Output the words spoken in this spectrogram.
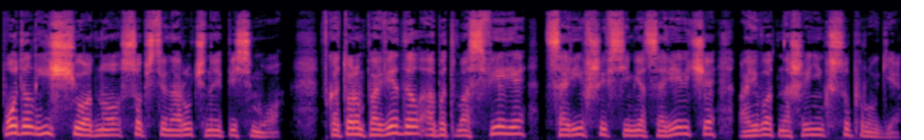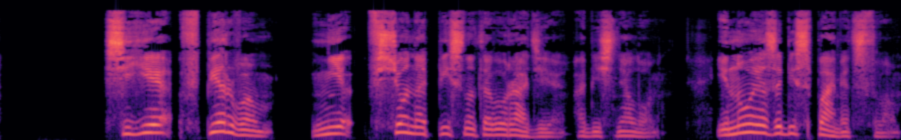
подал еще одно собственноручное письмо, в котором поведал об атмосфере, царившей в семье царевича, о его отношении к супруге. «Сие в первом не все написано того ради», — объяснял он, — «иное за беспамятством,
